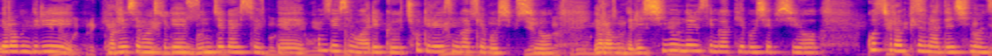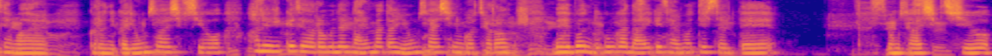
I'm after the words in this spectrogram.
여러분들이 결혼 생활 속에 문제가 있을 때 혼비 생활의 그 초기를 생각해 보십시오. 여러분들의 신혼을 생각해 보십시오. 꽃처럼 피어나던 신혼 생활 그러니까 용서하십시오. 하느님께서 여러분을 날마다 용서하시는 것처럼 매번 누군가 나에게 잘못했을 때 용서하십시오.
